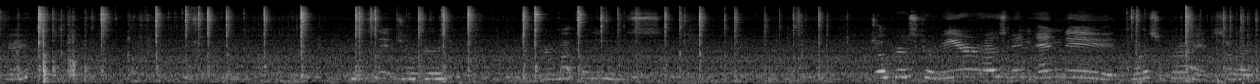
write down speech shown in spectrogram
Okay. This is it, Joker. We're about to lose. Joker's career has been ended. What a surprise. Alright.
